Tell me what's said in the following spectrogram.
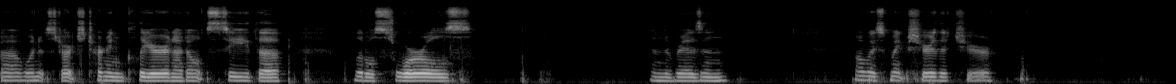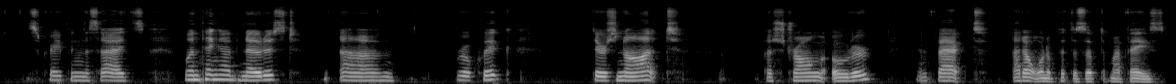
uh, when it starts turning clear and I don't see the little swirls in the resin. Always make sure that you're scraping the sides. One thing I've noticed, um, real quick, there's not a strong odor. In fact, I don't want to put this up to my face,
